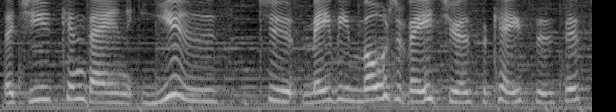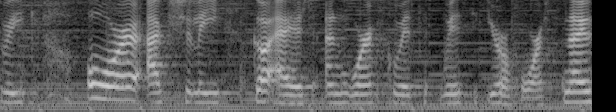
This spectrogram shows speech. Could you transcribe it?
that you can then use to maybe motivate you, as the case is this week, or actually go out and work with with your horse. Now,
